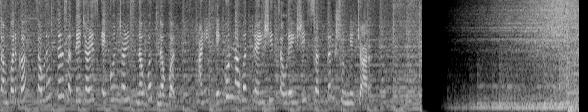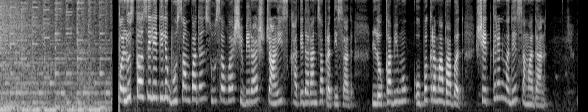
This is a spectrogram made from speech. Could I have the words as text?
संपर्क चौऱ्याहत्तर सत्तेचाळीस एकोणचाळीस नव्वद नव्वद आणि एकोणनव्वद त्र्याऐंशी चौऱ्याऐंशी सत्तर शून्य चार. पलूस तहसील येथील भूसंपादन सुसंवाद शिबिरास चाळीस खातेदारांचा प्रतिसाद. लोकाभिमुख उपक्रमाबाबत शेतकऱ्यांमध्ये समाधान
